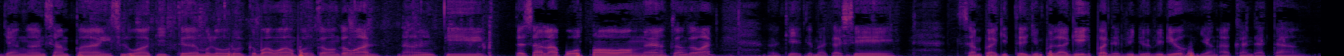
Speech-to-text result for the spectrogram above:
Jangan sampai seluar kita melurut ke bawah pun kawan-kawan. Nanti tersalah potong ya kawan-kawan. Okey, terima kasih. Sampai kita jumpa lagi pada video-video yang akan datang.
